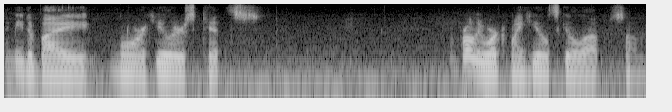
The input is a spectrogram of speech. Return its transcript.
need to buy more healer's kits. I'll probably work my heal skill up some.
